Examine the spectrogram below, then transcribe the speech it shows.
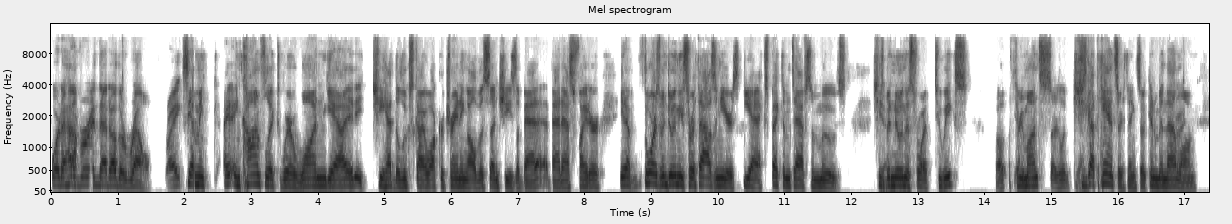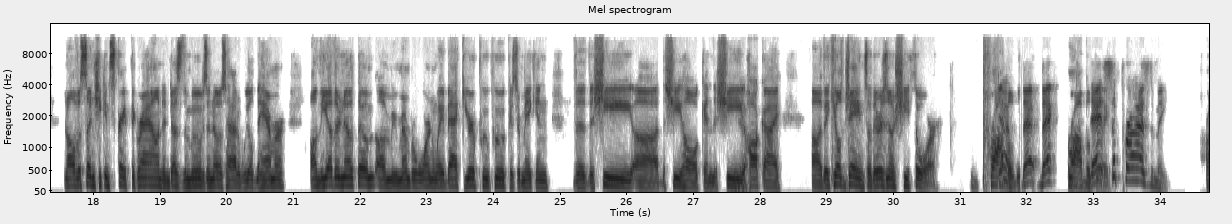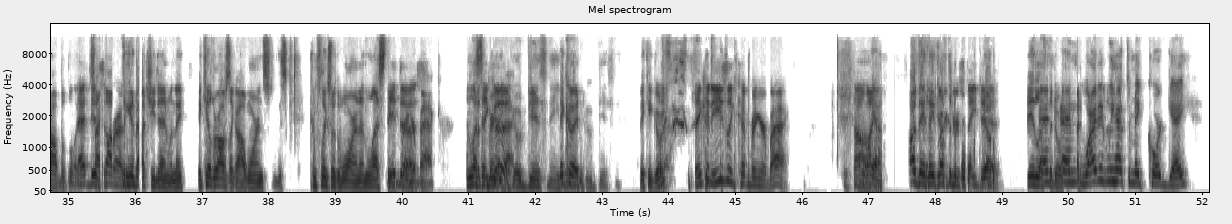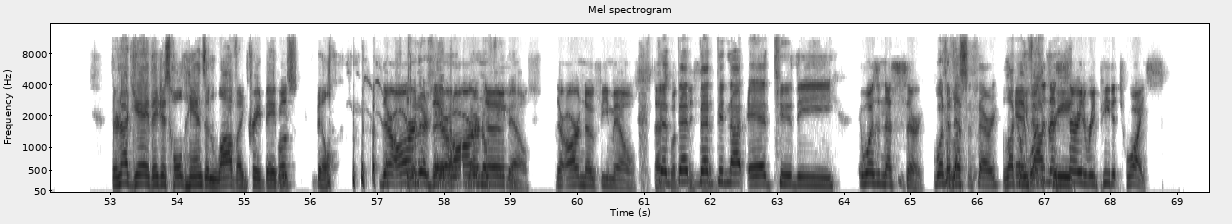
or to have her in that other realm, right? See, I mean, in conflict where one, yeah, it, it- she had the Luke Skywalker training. All of a sudden, she's a bad, badass fighter. You know, Thor's been doing these for a thousand years. Yeah, expect him to have some moves. She's Yeah. been doing this for what, two weeks? Well, three Yeah. months. Or Yeah. she's got the cancer thing, so it couldn't have been that Right. long. And all of a sudden, she can scrape the ground and does the moves and knows how to wield the hammer. On the other note, though, um, remember Warren way back, you're poo poo because they're making the the she uh, the She Hulk and the She Yeah. Hawkeye. Uh, they killed Jane, so there is no She Thor. Probably, Yeah, that that probably, that surprised me. probably. that did so I thought surprise thinking about you then when they, they killed her. I was like, oh, Warren's this conflicts with Warren unless they It bring her back. Unless they, they bring her back, Go Disney. They could. Go Disney. They could go. They could easily bring her back. It's not Uh, like yeah. Oh, they, they left the door. stay wide dead. They left the And, door. and why did we have to make Korg gay? They're not gay. They just hold hands in lava and create babies. Bill. There are Well, there's- there are no, no females. there are no females. That's that what that, they that did not add to the. it wasn't necessary. Wasn't But let's- necessary. And Luckily, it wasn't Valkyrie, necessary to repeat it twice.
